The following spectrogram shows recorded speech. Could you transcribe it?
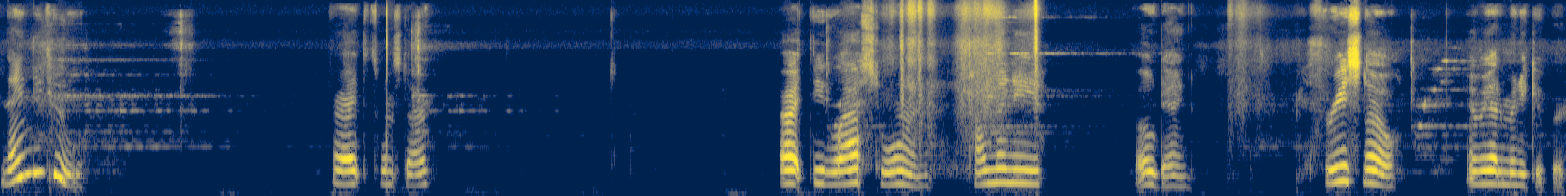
Ninety-two. Alright, that's one star. Alright, the last one. How many? Oh, dang. Three snow. And we had a Mini Cooper.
